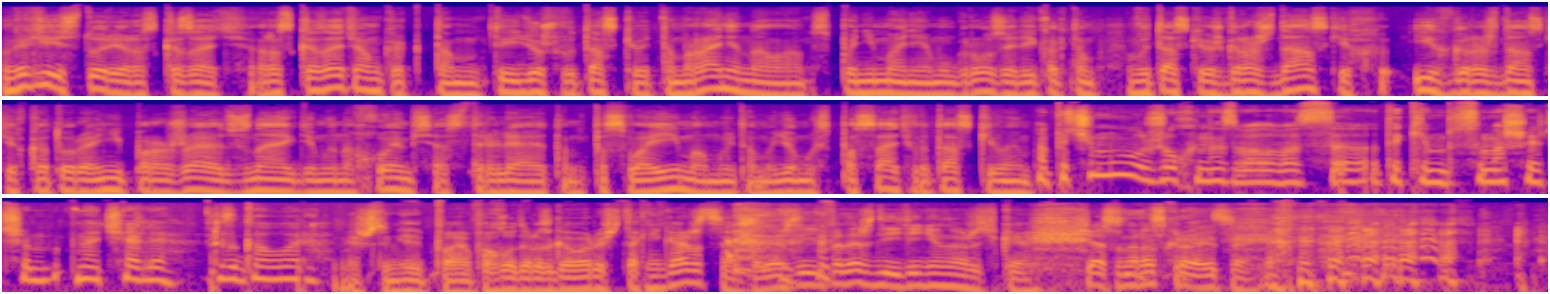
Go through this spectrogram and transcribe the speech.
Ну, какие истории рассказать? Рассказать вам, как там ты идешь вытаскивать там раненого с пониманием угрозы, или как там вытаскиваешь гражданских, их гражданских, которые они поражают, зная, где мы находимся, стреляют там по своим, а мы там идем их спасать, вытаскиваем. А почему Жуха назвал вас э, таким сумасшедшим в начале разговора? Что мне по, по ходу разговора еще так не кажется? Подождите, подождите немножечко. Сейчас он раскроется.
